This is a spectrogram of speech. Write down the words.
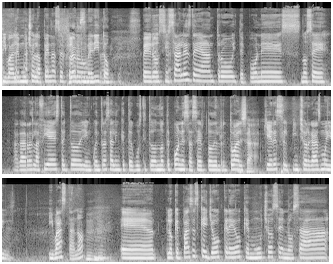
Y vale mucho la pena hacer Claro. todo el numerito. Pero si sales de antro y te pones, no sé, agarras la fiesta y todo y encuentras a alguien que te gusta y todo, no te pones a hacer todo el ritual. Quieres el pinche orgasmo y, y basta, ¿no? Eh, lo que pasa es que yo creo que mucho se nos ha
